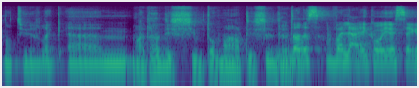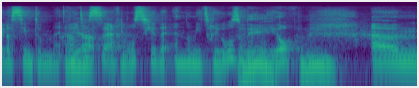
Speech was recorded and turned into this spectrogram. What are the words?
natuurlijk. Ehm, Maar dat is symptomatisch. Hè? Dat is, voilà, ik wou juist zeggen dat is symptomatisch. Ja. Daar los je de endometriose Nee, niet mee op. nee. Ehm,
